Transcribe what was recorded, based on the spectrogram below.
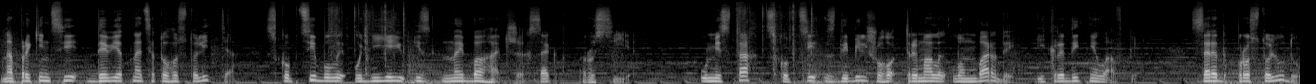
Наприкінці 19 століття скопці були однією із найбагатших сект Росії. У містах скопці здебільшого тримали ломбарди і кредитні лавки. Серед простолюду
